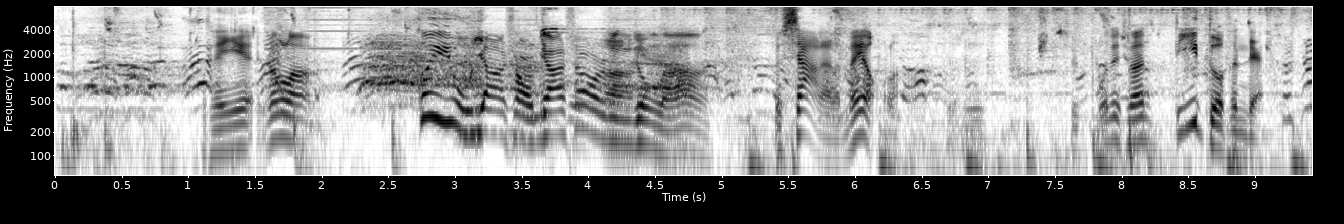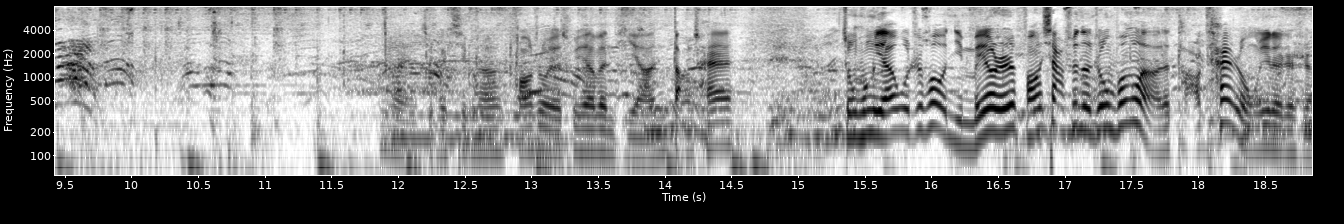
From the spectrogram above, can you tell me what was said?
胡天一扔了，嘿呦，压哨压哨命中了啊，就下来了，没有了。这是国内拳第一得分点。哎，这个基本上防守也出现问题啊！你挡拆，中锋延误之后，你没有人防下顺的中锋了，这打的太容易了，这是。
